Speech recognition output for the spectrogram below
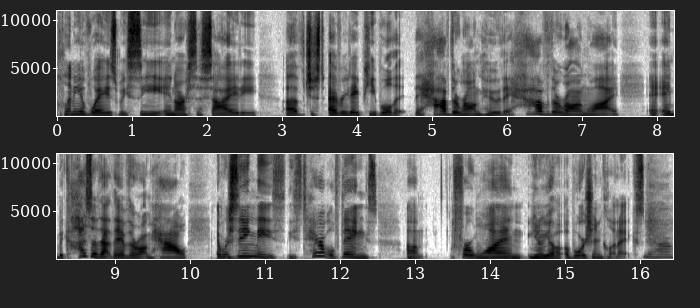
plenty of ways we see in our society of just everyday people that they have the wrong who, they have the wrong why, and, and because of that, they have the wrong how. And we're Mhm. seeing these these terrible things. Um, for one, you know, you have abortion clinics Yeah.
